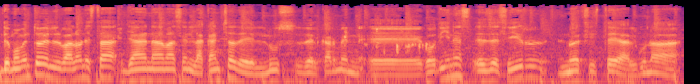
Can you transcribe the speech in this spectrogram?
De momento el balón está ya nada más en la cancha de Luz del Carmen eh, Godínez, es decir, no existe alguna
